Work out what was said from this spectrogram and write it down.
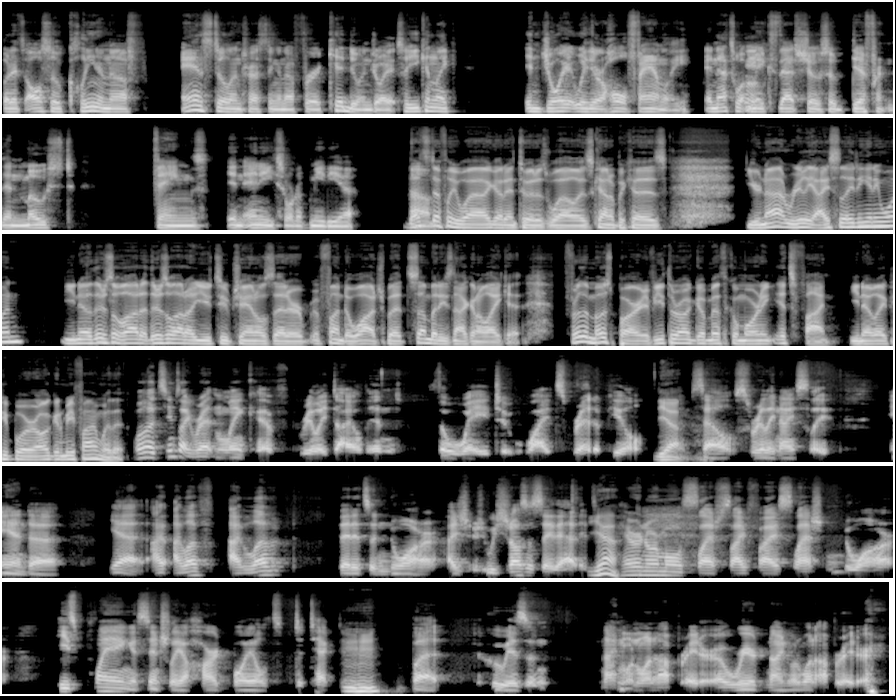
but it's also clean enough and still interesting enough for a kid to enjoy it so you can like enjoy it with your whole family and that's what Hmm. makes that show so different than most things in any sort of media That's Um, definitely why I got into it as well. Is kind of because you're not really isolating anyone. You know, there's a lot of there's a lot of YouTube channels that are fun to watch, but somebody's not going to like it. For the most part, if you throw on Good Mythical Morning, it's fine. You know, like people are all going to be fine with it. Well, it seems like Rhett and Link have really dialed in the way to widespread appeal Yeah, themselves really nicely. And uh, yeah, I, I love I love that it's a noir. I sh- we should also say that it's Yeah. paranormal slash sci-fi slash noir. He's playing essentially a hard-boiled detective, hmm but who is a 911 operator, a weird 911 operator.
